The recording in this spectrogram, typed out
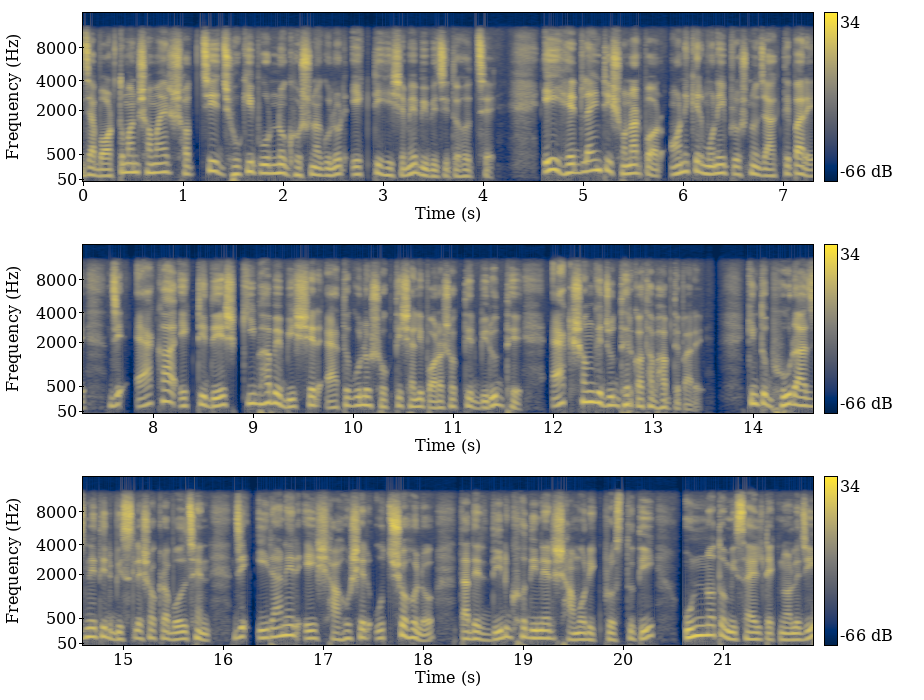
যা বর্তমান সময়ের সবচেয়ে ঝুঁকিপূর্ণ ঘোষণাগুলোর একটি হিসেবে বিবেচিত হচ্ছে। এই হেডলাইনটি শোনার পর অনেকের মনেই প্রশ্ন জাগতে পারে যে একা একটি দেশ কীভাবে বিশ্বের এতগুলো শক্তিশালী পরাশক্তির বিরুদ্ধে একসঙ্গে যুদ্ধের কথা ভাবতে পারে। কিন্তু ভূ রাজনীতির বিশ্লেষকরা বলছেন যে ইরানের এই সাহসের উৎস হল তাদের দীর্ঘদিনের সামরিক প্রস্তুতি, উন্নত মিসাইল টেকনোলজি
